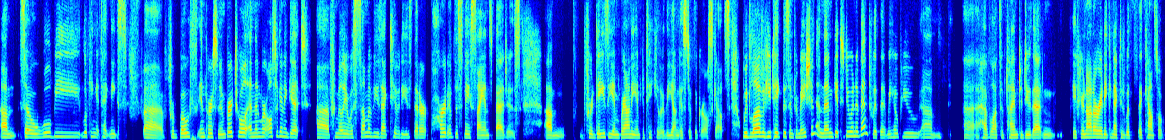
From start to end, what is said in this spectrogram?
Um, so we'll be looking at techniques uh, for both in-person and virtual, and then we're also going to get uh, familiar with some of these activities that are part of the space science badges. Um, for Daisy and Brownie in particular, the youngest of the Girl Scouts. We'd love if you take this information and then get to do an event with it. We hope you um, uh, have lots of time to do that. And if you're not already connected with the council,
